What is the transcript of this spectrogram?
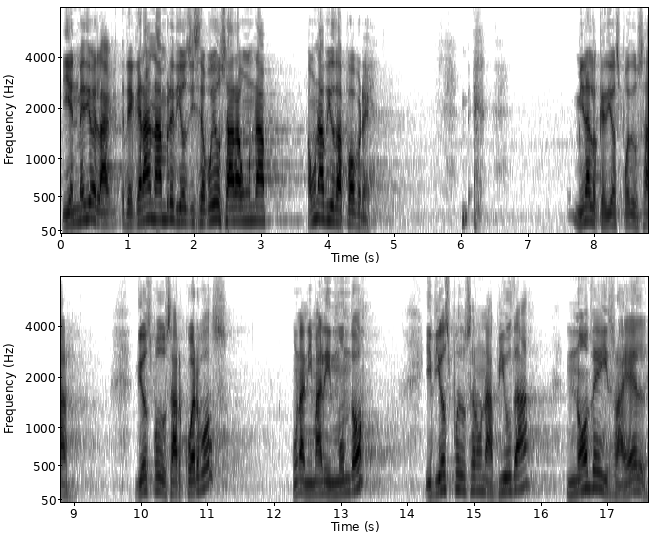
y en medio de, la, de gran hambre Dios dice, voy a usar a una, a una viuda pobre. Mira lo que Dios puede usar. Dios puede usar cuervos, un animal inmundo, y Dios puede usar una viuda no de Israel,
